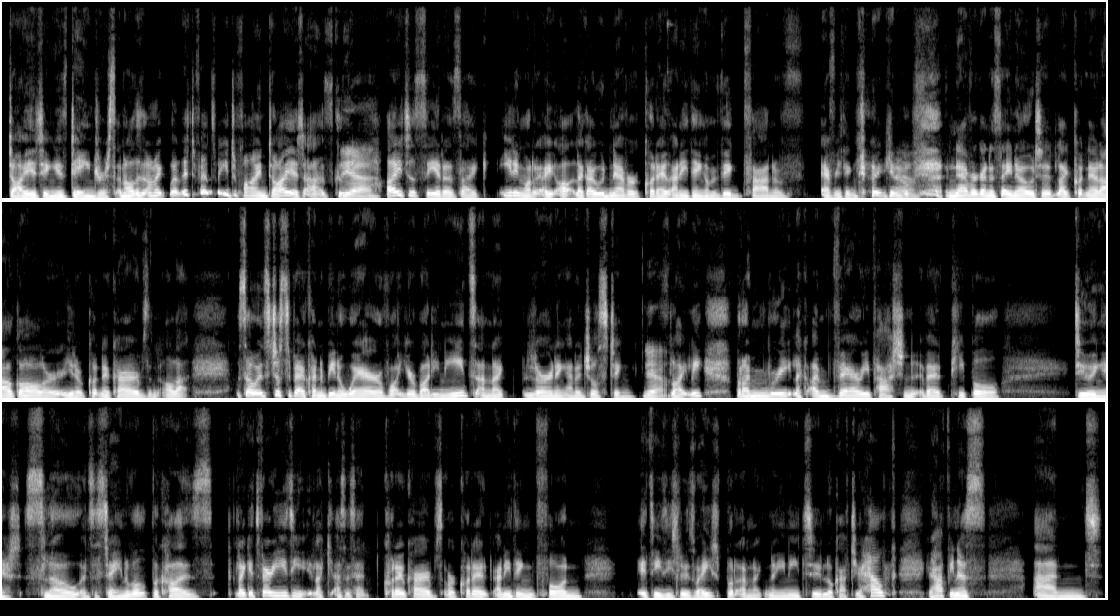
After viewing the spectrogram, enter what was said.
dieting is dangerous and all this. I'm like, well, it depends what you define diet as. 'cause Yeah. I just see it as like eating what I like. I would never cut out anything. I'm a big fan of everything. you know, I'm never going to say no to like cutting out alcohol or you know cutting out carbs and all that. So it's just about kind of being aware of what your body needs and like learning and adjusting Yeah. slightly. But I'm really like I'm very passionate about people doing it slow and sustainable because like it's very easy like as i said cut out carbs or cut out anything fun it's easy to lose weight but i'm like no you need to look after your health your happiness and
